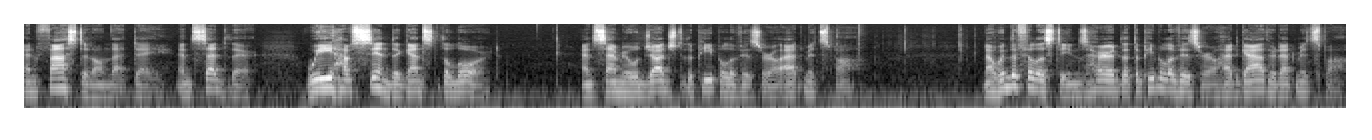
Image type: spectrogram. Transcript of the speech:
and fasted on that day, and said there, We have sinned against the Lord. And Samuel judged the people of Israel at Mizpah. Now when the Philistines heard that the people of Israel had gathered at Mizpah,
